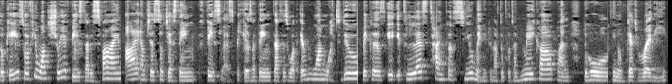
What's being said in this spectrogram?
Okay, so if you want to show your face, that is fine. I am just suggesting faceless because I think that is what everyone wants to do because it, it's less time consuming. You don't have to put on makeup and the whole, you know, get ready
